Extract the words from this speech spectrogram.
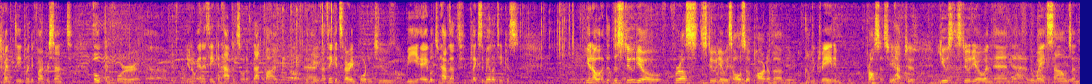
20, 25 percent open for uh, you know anything can happen, sort of that vibe. Okay. Uh, I think it's very important to be able to have that flexibility because you know the, the studio for us the studio is also part of a of the creative process you have to use the studio and and uh, the way it sounds and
